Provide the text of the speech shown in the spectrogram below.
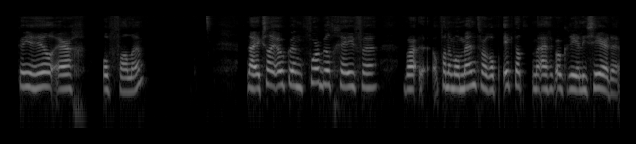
kun je heel erg opvallen. Nou, ik zal je ook een voorbeeld geven van een moment waarop ik dat me eigenlijk ook realiseerde.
